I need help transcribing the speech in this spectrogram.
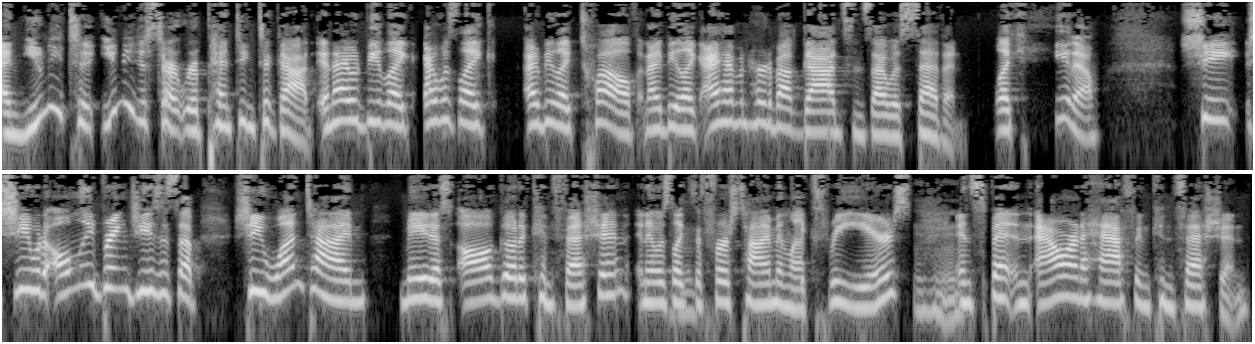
and you need to, you need to start repenting to God. And I would be like, I was like, I'd be like 12 and I'd be like, I haven't heard about God since I was seven. Like, you know, she, she would only bring Jesus up. She one time made us all go to confession and it was like Mhm. the first time in like three years Mhm. and spent an hour and a half in confession.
